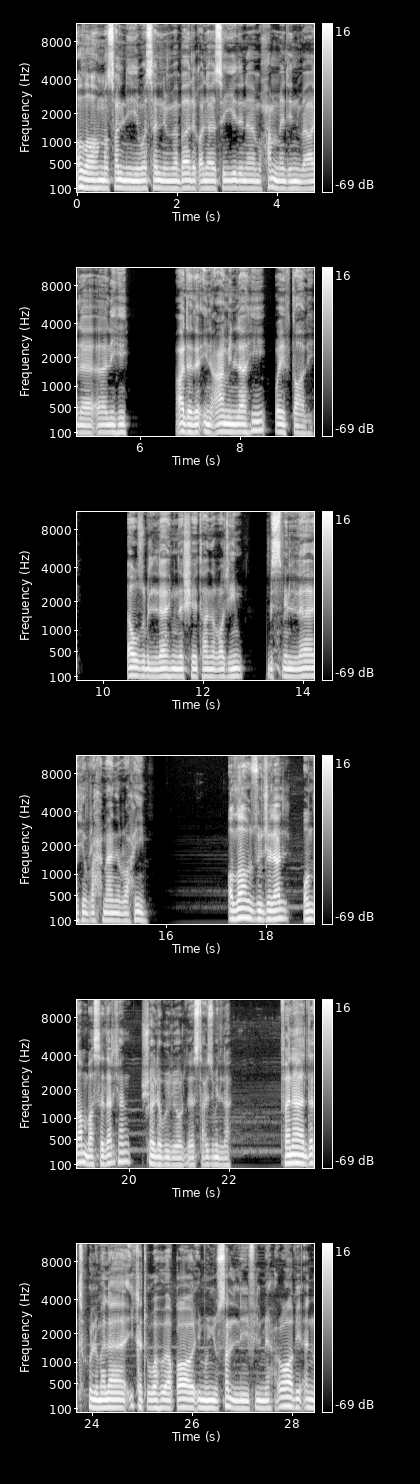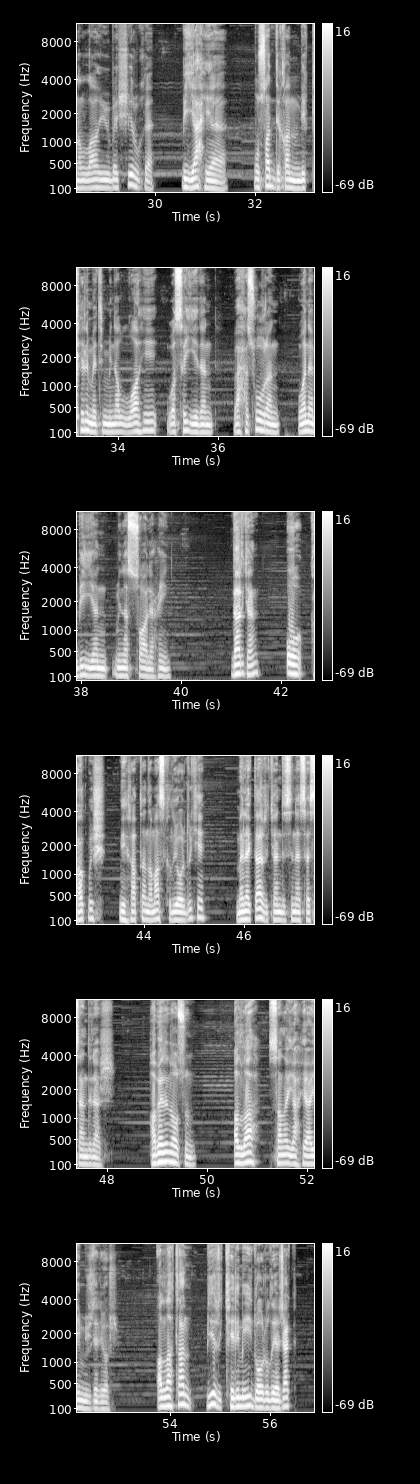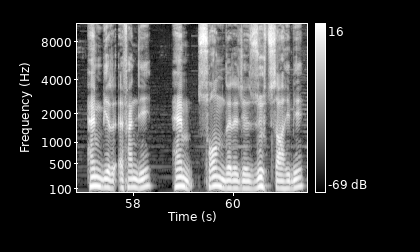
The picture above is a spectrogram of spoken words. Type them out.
Allahümme salli ve sellim ve barik ala seyyidina Muhammedin ve ala alihi adede in'amillahi ve iftali. Euzu billahi mineşşeytanirracim. Bismillahirrahmanirrahim. Allahu Zülcelal ondan bahsederken şöyle buyuruyordu Estağfirullah. فنادته الملائكة وهو قائم يصلي في المحراب أن الله يبشرك بيحيى مصدقا بكلمة من الله وسيدا وحسورا ونبيا من الصالحين derken o kalkmış mihrapta namaz kılıyordu ki melekler kendisine seslendiler. Haberin olsun Allah sana Yahya'yı müjdeliyor. Allah'tan bir kelimeyi doğrulayacak hem bir efendi hem son derece züht sahibi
